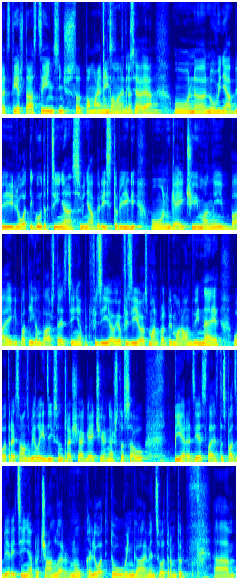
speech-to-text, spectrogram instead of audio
pēc tieši tās cīņas viņš pamainīs. Pamainīs, jā, jā. Un, nu, viņi abi bija ļoti gudri cīņās, viņi abi ir izturīgi. Un Geičī manī baigi patīkami pārsteidz cīņā pret Fizijo, jo Fizijos, manuprāt, pirmo raundu vinnēja, otrais rauns bija līdzīgs, un trešajā Geičī vienkārši to savu pieredzi ieslēdz. Tas pats bija arī cīņā pret Chandleru, nu, ka ļoti tuvu viņi gāja viens otram tur. Um,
